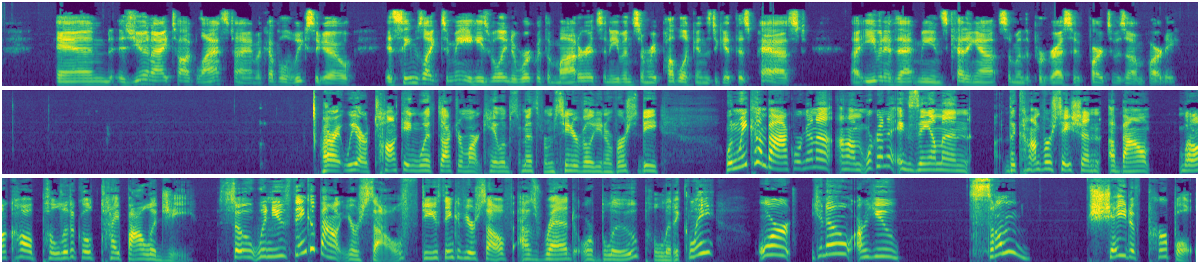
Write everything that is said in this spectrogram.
And as you and I talked last time, a couple of weeks ago, it seems like to me he's willing to work with the moderates and even some Republicans to get this passed, uh, even if that means cutting out some of the progressive parts of his own party. All right, we are talking with Dr. Mark Caleb Smith from Cedarville University. When we come back, we're gonna um, we're gonna examine the conversation about what I'll call political typology. So, when you think about yourself, do you think of yourself as red or blue politically, or you know, are you some shade of purple?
